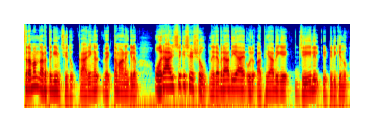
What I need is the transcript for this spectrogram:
ശ്രമം നടത്തുകയും ചെയ്തു. കാര്യങ്ങൾ വ്യക്തമാണെങ്കിലും ഒരാഴ്ചയ്ക്ക് ശേഷവും നിരപരാധിയായ ഒരു അധ്യാപികയെ ജയിലിൽ ഇട്ടിരിക്കുന്നു.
